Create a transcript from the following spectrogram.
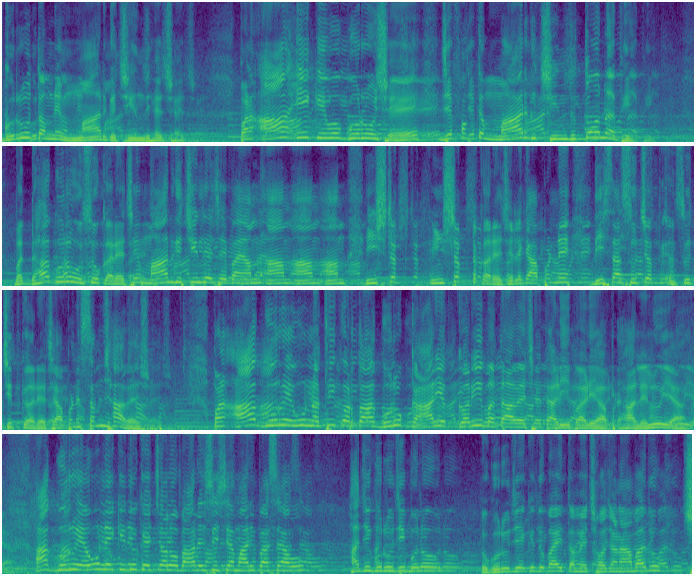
ગુરુ તમને માર્ગ ચીંધે છે. પણ આ એક એવો ગુરુ છે જે ફક્ત માર્ગ ચીંધતો નથી. બધા ગુરુ શું કરે છે, માર્ગ ચીંધે છે ભાઈ, આમ આમ આમ આમ ઇન્સ્ટ્રક્ટ ઇન્સ્ટ્રક્ટ કરે છે, એટલે કે આપણને દિશા સૂચક, સૂચિત કરે છે, આપણને સમજાવે છે. પણ આ ગુરુ એવું નથી કરતો, આ ગુરુ કાર્ય કરી બતાવે છે તાળી પાડી આપણે. હાલે આ ગુરુ એવું નહીં કીધું કે ચલો બારે શિષ્ય મારી પાસે આવો. હાજી ગુરુજી બોલો. તો ગુરુજીએ કીધું, ભાઈ, તમે છ જણા આ બાજુ, છ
